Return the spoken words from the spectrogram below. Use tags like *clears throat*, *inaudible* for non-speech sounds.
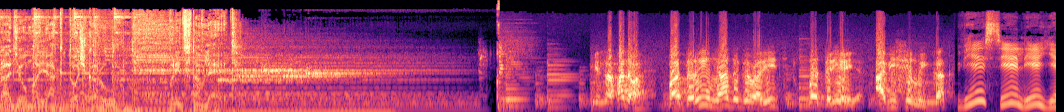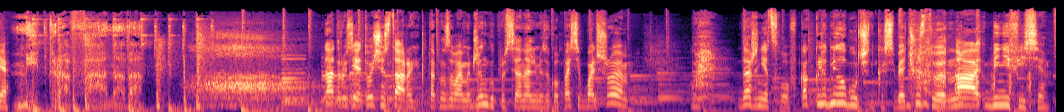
Радиомаяк.ру представляет. Митрофанова, бодры надо говорить бодрее. А веселый как? Веселее. Митрофанова. Да, друзья, это очень старый так называемый джингл профессиональным языком. Спасибо большое. Ой, даже нет слов. Как Людмила Гурченко себя чувствую на *laughs* бенефисе.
